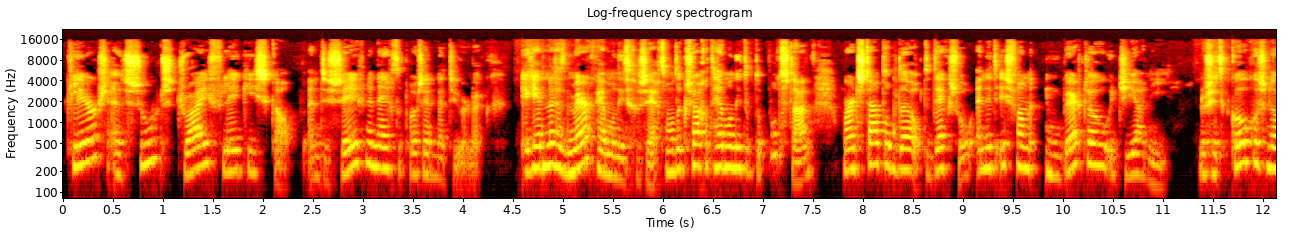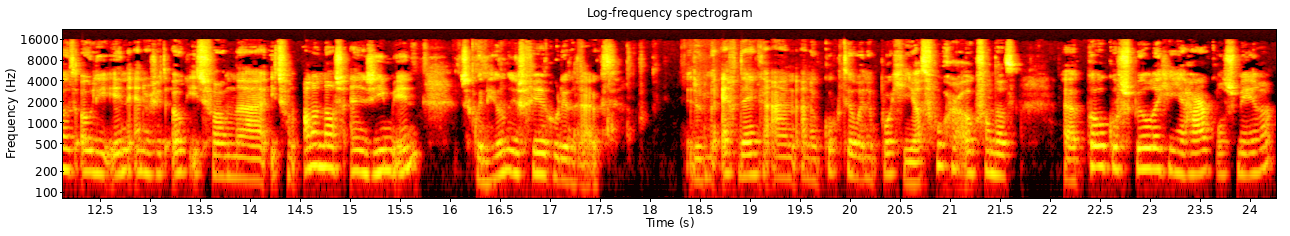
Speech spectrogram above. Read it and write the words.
Clears and Soothes Dry Flaky Scalp. En het is 97% natuurlijk. Ik heb net het merk helemaal niet gezegd, want ik zag het helemaal niet op de pot staan. Maar het staat op de, op de deksel en dit is van Umberto Gianni. Er zit kokosnootolie in en er zit ook iets van, uh, iets van ananas-enzym in. Dus ik ben heel nieuwsgierig hoe dit ruikt. Het doet me echt denken aan, aan een cocktail in een potje. Je had vroeger ook van dat uh, kokosspul dat je in je haar kon smeren.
